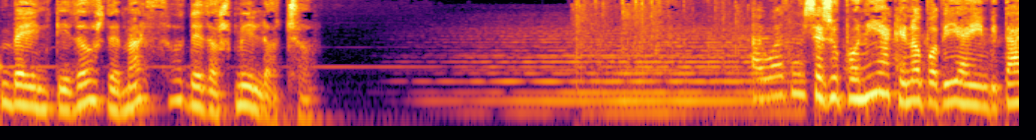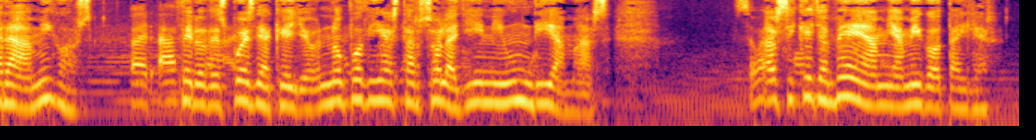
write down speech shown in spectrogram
22 de marzo de 2008. Se suponía que no podía invitar a amigos, pero después de aquello no podía estar sola allí ni un día más. Así que llamé a mi amigo Tyler.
